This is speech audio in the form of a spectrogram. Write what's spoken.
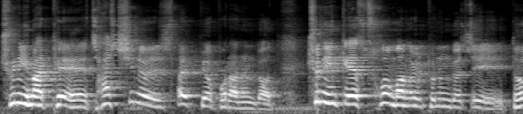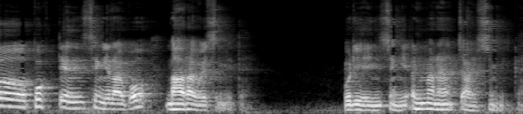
주님 앞에 자신을 살펴보라는 것, 주님께 소망을 두는 것이 더 복된 생이라고 말하고 있습니다. 우리의 인생이 얼마나 짧습니까?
